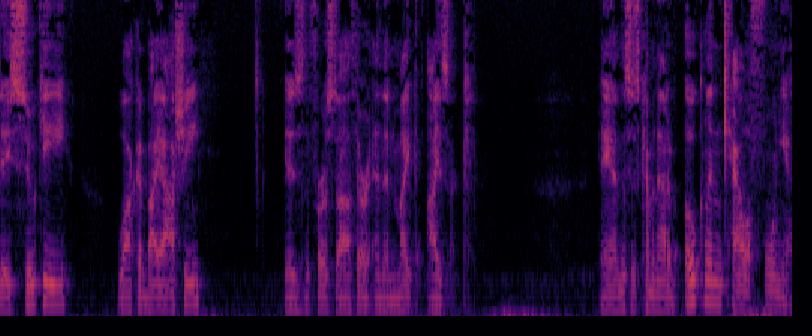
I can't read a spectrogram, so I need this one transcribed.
Daisuke Wakabayashi is the first author, and then Mike Isaac. And this is coming out of Oakland, California.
